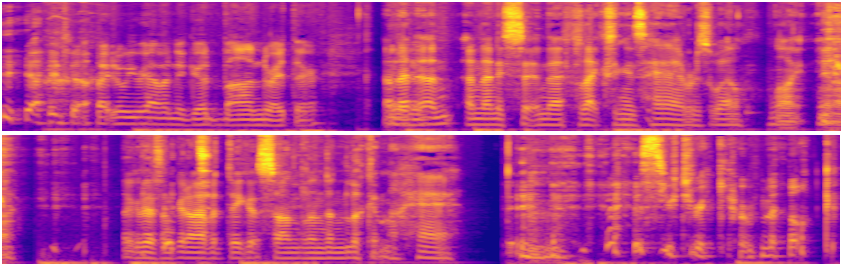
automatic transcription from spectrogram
yeah, I know, I know. We were having a good bond right there. And then and, and then he's sitting there flexing his hair as well. Like, you know, look at this. I'm going to have a dig at Sunderland and look at my hair. As you drink your milk.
